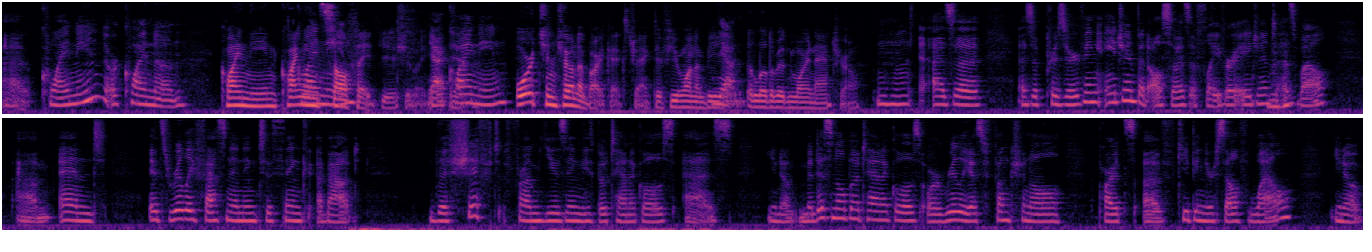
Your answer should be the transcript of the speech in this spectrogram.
uh, quinine or quinone. quinine, quinine, Quinine. sulfate usually. Yeah, quinine. Or cinchona bark extract if you want to be Yeah. a little bit more natural. hmm as a as a preserving agent, but also as a flavor agent Mhm. as well. Um, and it's really fascinating to think about the shift from using these botanicals as you know medicinal botanicals or really as functional parts of keeping yourself well. You know,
